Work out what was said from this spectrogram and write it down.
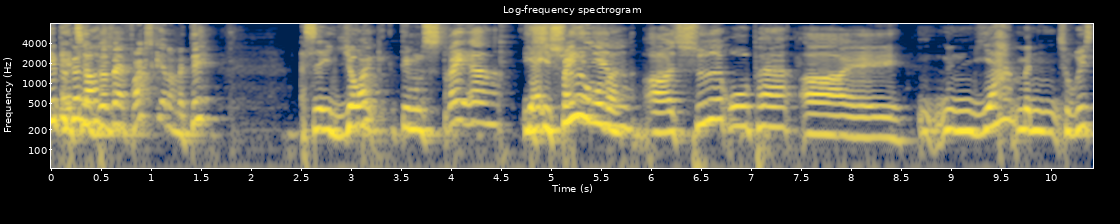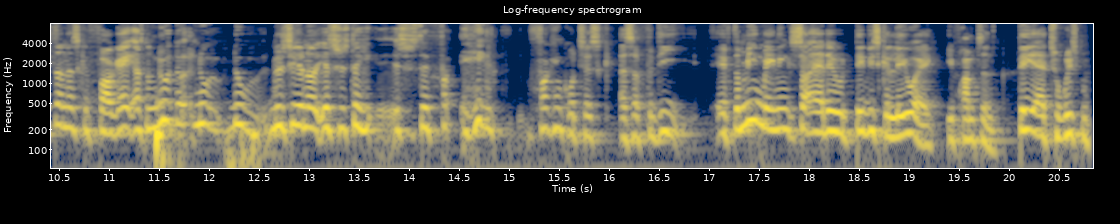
det begyndte Altså, også. hvad, hvad fuck sker der med det? Altså, jo, Folk demonstrerer i, Ja, i Spanien Sydeuropa. og Sydeuropa, og øh, ja, men... turisterne skal fuck af. Noget. Nu, nu, nu, nu, nu siger jeg noget. Jeg synes, det jeg synes, det er helt fucking grotesk. Altså, fordi efter min mening, så er det jo det, vi skal leve af i fremtiden. Det er turisme.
